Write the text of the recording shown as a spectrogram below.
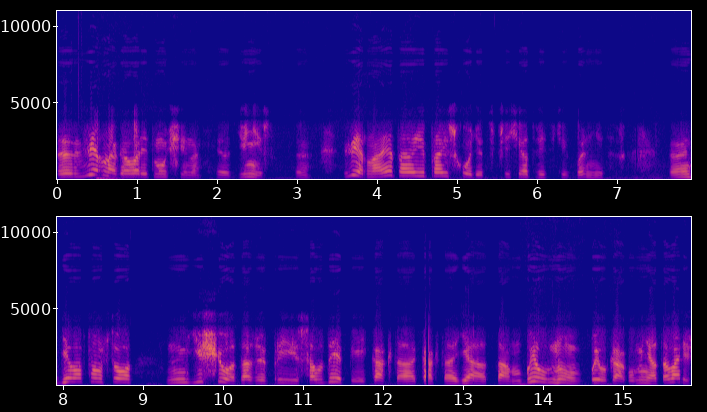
Э, верно говорит мужчина, э, Денис. Верно, это и происходит в психиатрических больницах. Дело в том, что еще даже при Савдепе как-то как-то я там был, ну, был как, у меня товарищ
